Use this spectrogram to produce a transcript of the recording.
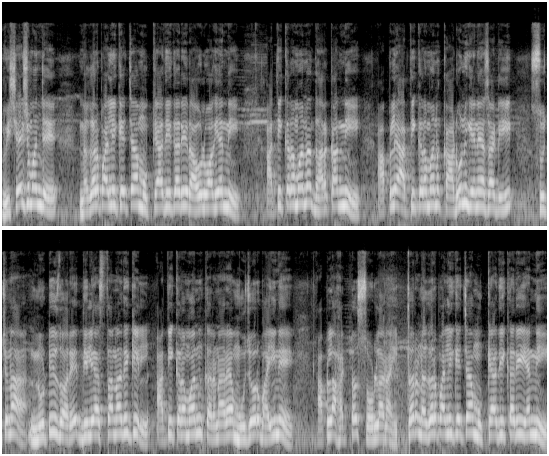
विशेष म्हणजे नगरपालिकेच्या मुख्याधिकारी राहुल वाघ यांनी अतिक्रमणधारकांनी आपले अतिक्रमण काढून घेण्यासाठी सूचना नोटीसद्वारे दिली असताना देखील अतिक्रमण करणाऱ्या मुजोर भाईने आपला हट्ट सोडला नाही. तर नगरपालिकेच्या मुख्याधिकारी यांनी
